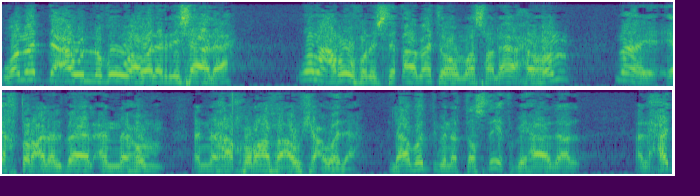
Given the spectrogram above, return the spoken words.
وما ادعوا النبوة ولا الرسالة ومعروف استقامتهم وصلاحهم ما يخطر على البال أنهم أنها خرافة أو شعوذة. لا بد من التصديق بهذا الحد.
